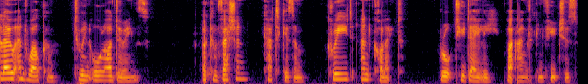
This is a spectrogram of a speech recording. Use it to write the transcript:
Hello and welcome to In All Our Doings, a confession, catechism, creed, and collect brought to you daily by Anglican Futures.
